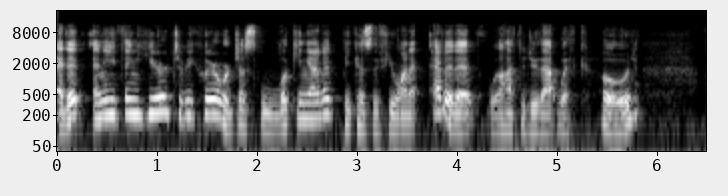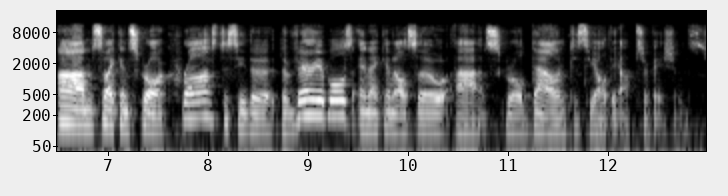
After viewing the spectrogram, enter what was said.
edit anything here, to be clear. We're just looking at it because if you want to edit it, we'll have to do that with code. Um, so I can scroll across to see the, the variables, and I can also uh, scroll down to see all the observations.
